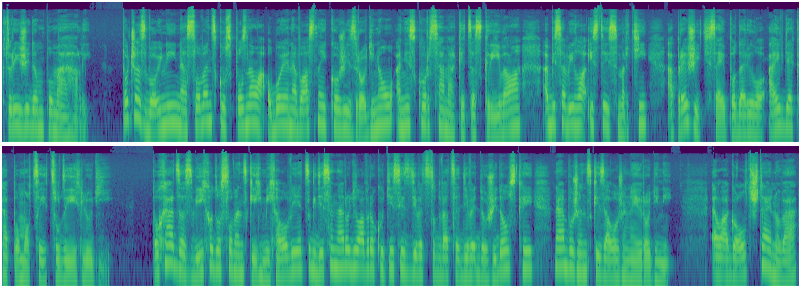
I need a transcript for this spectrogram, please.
ktorí Židom pomáhali. Počas vojny na Slovensku spoznala oboje na vlastnej koži s rodinou a neskôr sama, keď sa skrývala, aby sa vyhla istej smrti a prežiť sa jej podarilo aj vďaka pomoci cudzích ľudí. Pochádza z východoslovenských Michaloviec, kde sa narodila v roku 1929 do židovskej, nábožensky založenej rodiny. Ela Goldsteinová,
